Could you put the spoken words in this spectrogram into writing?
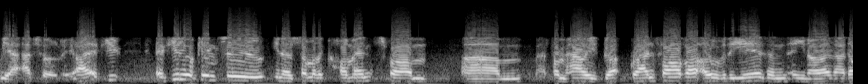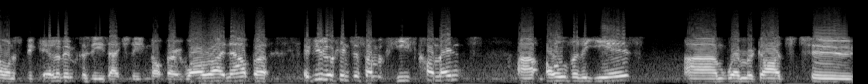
Yeah, absolutely. Uh, if you if you look into you know some of the comments from um, from Harry's grandfather over the years, and you know, I don't want to speak ill of him because he's actually not very well right now. But if you look into some of his comments uh, over the years, um, when regards to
